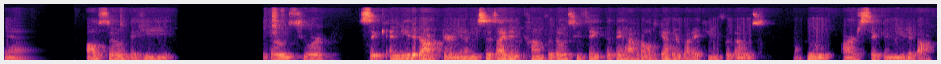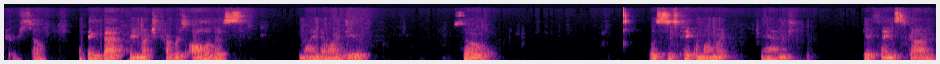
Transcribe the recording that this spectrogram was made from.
and also that he those who are sick and need a doctor. You know, he says, "I didn't come for those who think that they have it all together, but I came for those who are sick and need a doctor. So I think that pretty much covers all of us. And I know I do. So let's just take a moment and give thanks to God.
